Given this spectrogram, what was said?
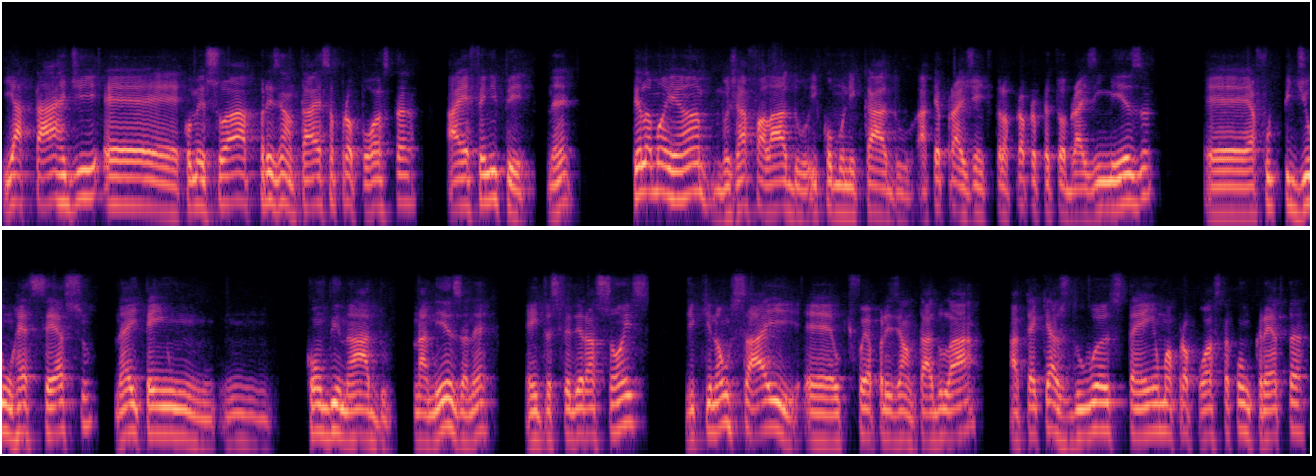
e à tarde é, começou a apresentar essa proposta à FNP, né? Pela manhã, já falado e comunicado até para a gente pela própria Petrobras em mesa, é, a FUP pediu um recesso né, e tem um, um, combinado na mesa né, entre as federações de que não sai é, o que foi apresentado lá até que as duas tenham uma proposta concreta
